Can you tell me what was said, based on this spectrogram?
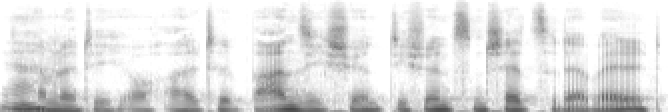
die ja. haben natürlich auch alte, wahnsinnig schön, die schönsten Schätze der Welt.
